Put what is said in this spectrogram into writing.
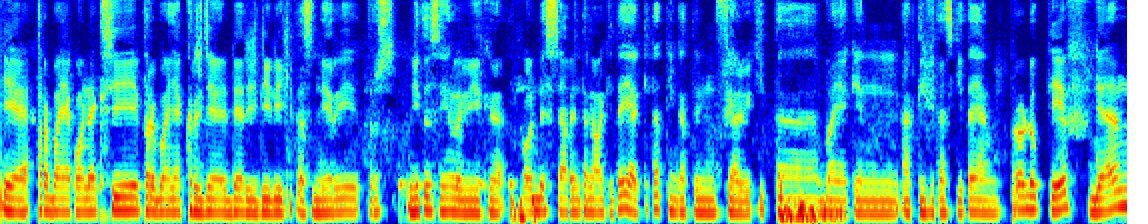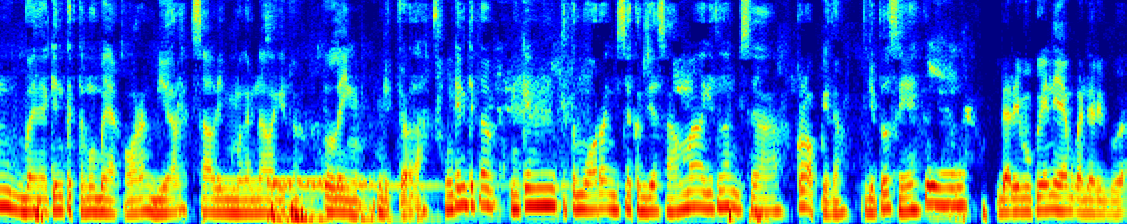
Ya perbanyak koneksi, perbanyak kerja dari diri kita sendiri. Terus gitu sih lebih ke kode secara internal kita ya kita tingkatin value kita, banyakin aktivitas kita yang produktif dan banyakin ketemu banyak orang biar saling mengenal gitu, link gitu lah. Mungkin kita mungkin ketemu orang bisa kerja sama gitu kan bisa klop gitu. Gitu sih Iya. dari buku ini ya bukan dari gua.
